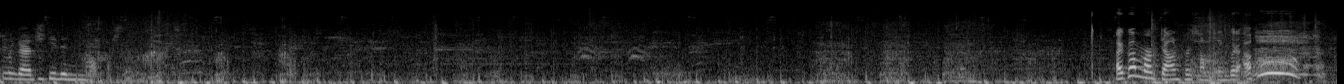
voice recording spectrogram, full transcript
Oh my god, she did not watch that. I got marked down for something, but I,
